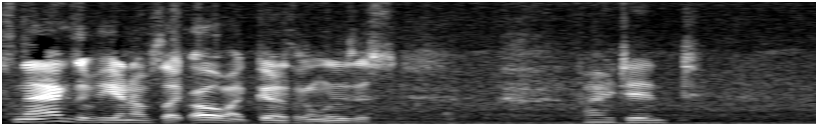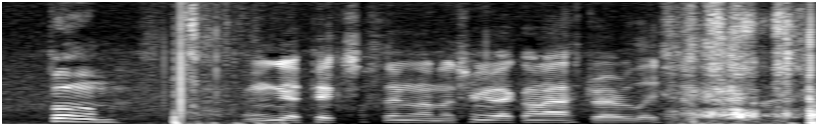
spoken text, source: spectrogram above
snags over here and I was like, oh my goodness, I'm gonna lose this. If I didn't. Boom. I'm gonna get a picture thing on, I'll turn it back on after I release it.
